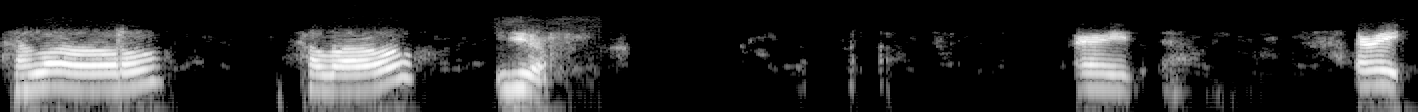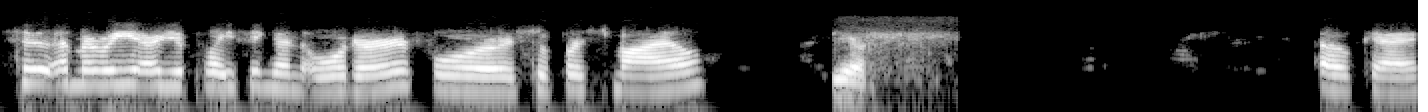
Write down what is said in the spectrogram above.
Hello? Hello? Yes. All right. All right. So, uh, Maria, are you placing an order for Super Smile? Yes. Okay.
